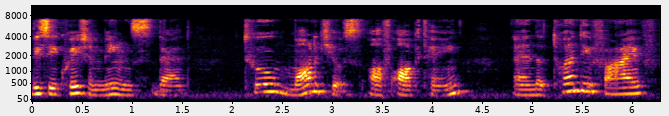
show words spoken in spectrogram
this equation means that two molecules of octane and 25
